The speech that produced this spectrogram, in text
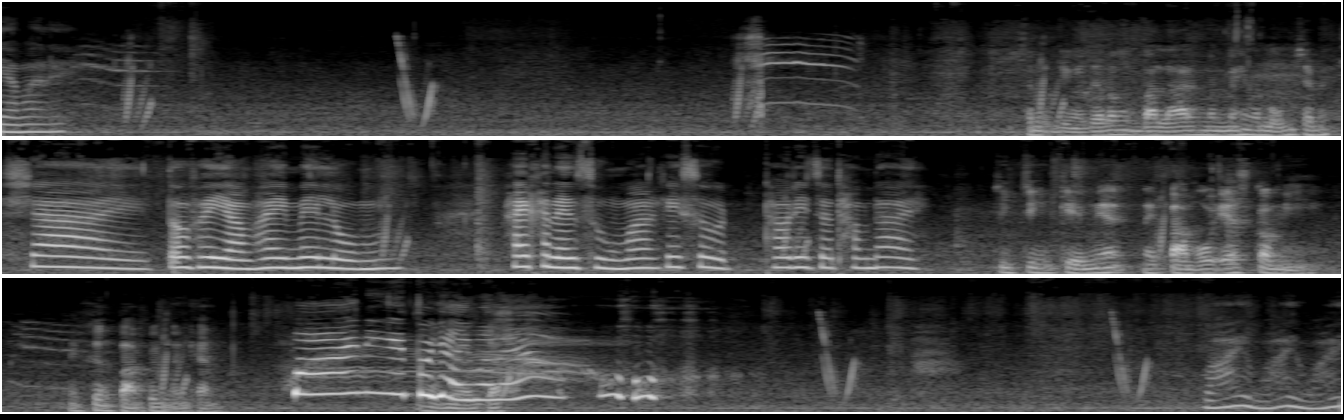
อย่ามาเลย สนุกยังไงจะต้องบาลานซ์มันไม่ให้มันล้มใช่ไหมใช่ต้องพยายามให้ไม่ล้ม ให้คะแนนสูงมากที่สุด เท่าที่จะทำได้ จริง ๆ เกมเนี้ยในปาม OS ก็มี ในเครื่องปามก็เหมือนกัน ว้าย นี่ไงตัวใหญ่มาแล้วโอ้โหว้ายว้ายว้าย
